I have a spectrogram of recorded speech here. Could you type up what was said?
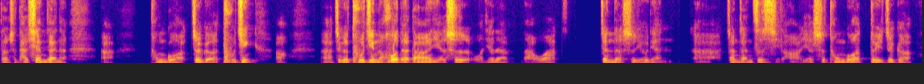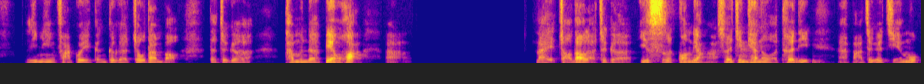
但是他现在呢，啊，通过这个途径啊，啊这个途径的获得，当然也是我觉得啊，我真的是有点呃沾沾自喜了啊，也是通过对这个。移民法规跟各个州担保的这个他们的变化啊，来找到了这个一丝光亮啊，所以今天呢，我特地啊把这个节目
